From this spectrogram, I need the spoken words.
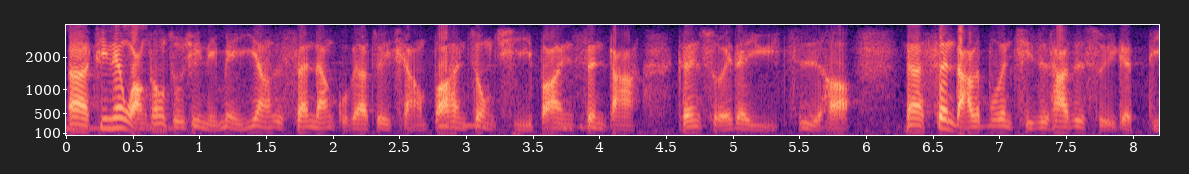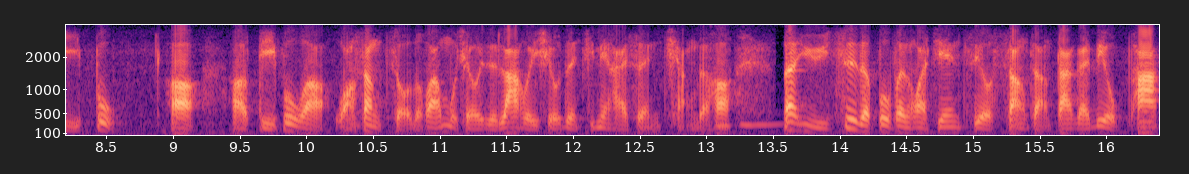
那今天网通族群里面一样是三档股票最强，包含重企，包含盛达跟所谓的宇智哈。那盛达的部分其实它是属于一个底部，啊啊底部啊往上走的话，目前为止拉回修正，今天还是很强的哈。那宇智的部分的话，今天只有上涨大概六趴，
